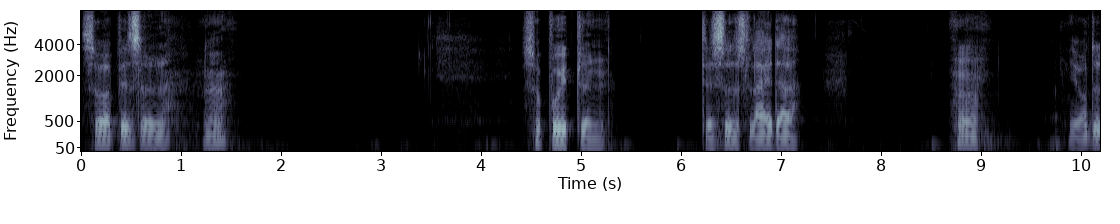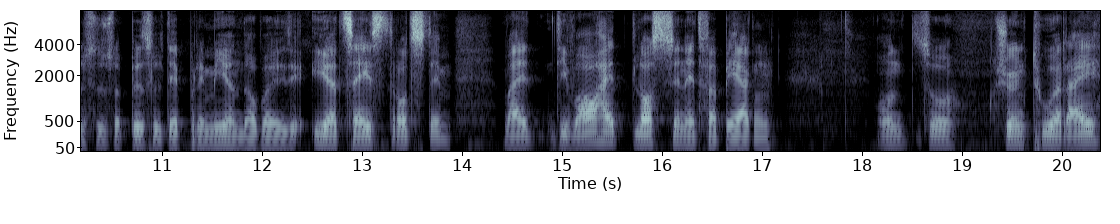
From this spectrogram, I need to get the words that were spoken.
so ein bisschen, ne? So Beuteln. Das ist leider, hm, ja, das ist ein bisschen deprimierend, aber ich, ich erzähle es trotzdem, weil die Wahrheit lässt sich nicht verbergen und so schön Tuerei.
